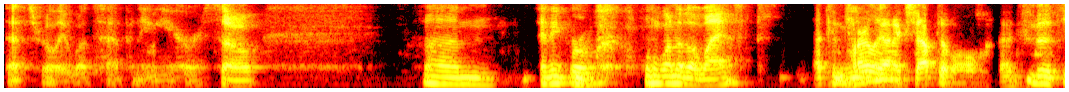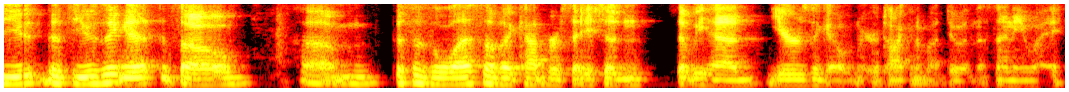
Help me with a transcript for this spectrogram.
That's really what's happening here. So um, I think we're one of the last That's entirely unacceptable. That's, that's that's using it. So um, this is less of a conversation that we had years ago when we were talking about doing this anyway.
